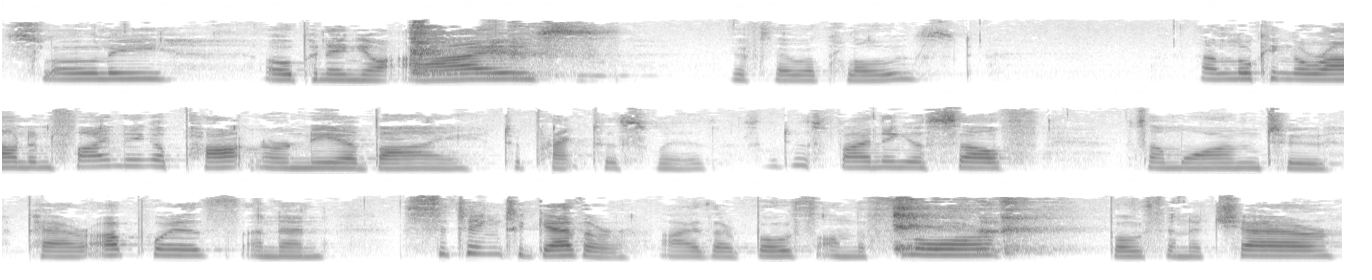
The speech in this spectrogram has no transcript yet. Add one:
slowly opening your eyes if they were closed and looking around and finding a partner nearby to practice with. So just finding yourself someone to pair up with and then sitting together, either both on the floor, both in a chair.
